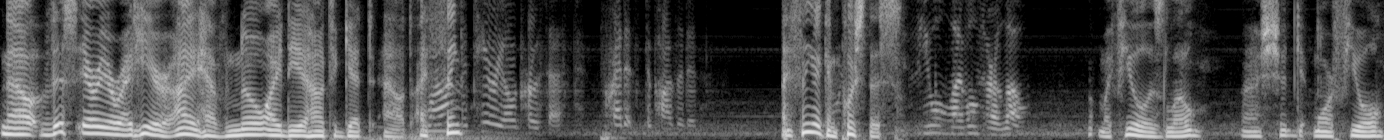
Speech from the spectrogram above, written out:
Now, this area right here, I have no idea how to get out. I think material processed. Credits deposited. I think I can push this. Fuel levels are low. My fuel is low. I should get more fuel.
